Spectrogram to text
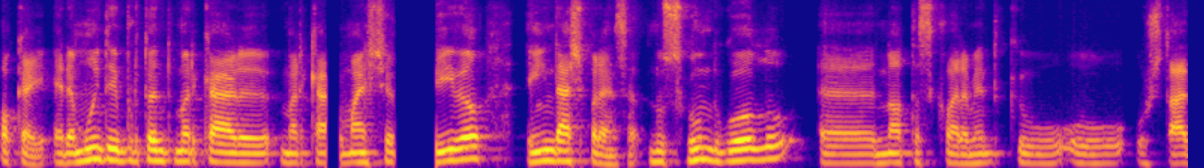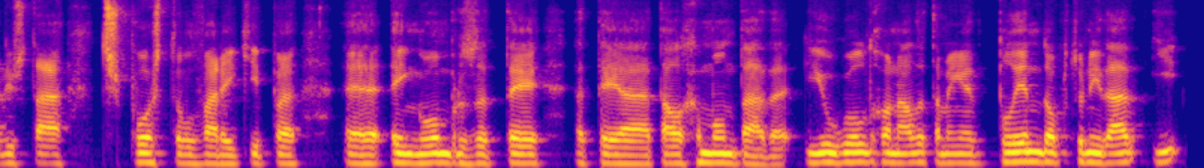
Ok, era muito importante marcar, marcar o mais cedo possível, ainda há esperança. No segundo golo, uh, nota-se claramente que o, o, o, estádio está disposto a levar a equipa uh, em ombros até, até a tal remontada. E o golo de Ronaldo também é pleno de oportunidade e,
